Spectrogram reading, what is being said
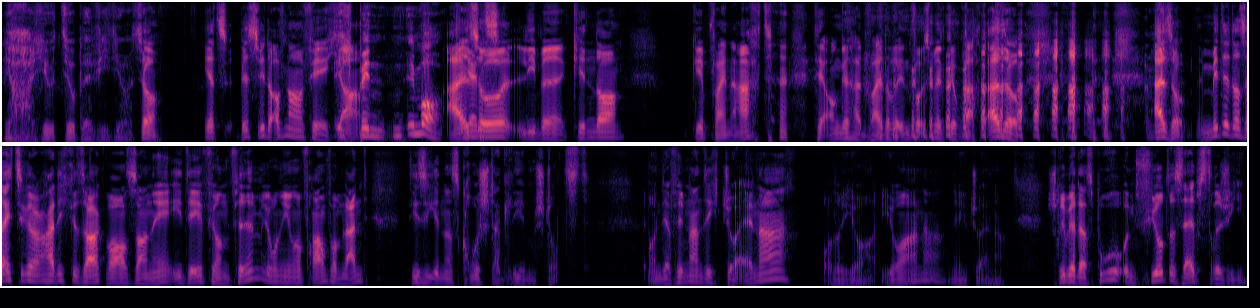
ja, YouTube-Video. So, jetzt bist du wieder aufnahmefähig. ja? Ich bin immer. Also, Jens. liebe Kinder, gebt fein Acht. Der Onkel hat weitere Infos mitgebracht. Also, also, Mitte der 60er hatte ich gesagt, war Sarné Idee für einen Film über eine junge Frau vom Land, die sich in das Großstadtleben stürzt. Und der Film nannte sich Joanna oder jo Joanna, nee, Joanna, schrieb er das Buch und führte selbst Regie.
